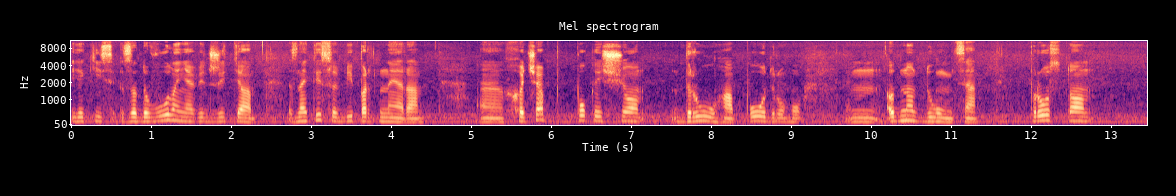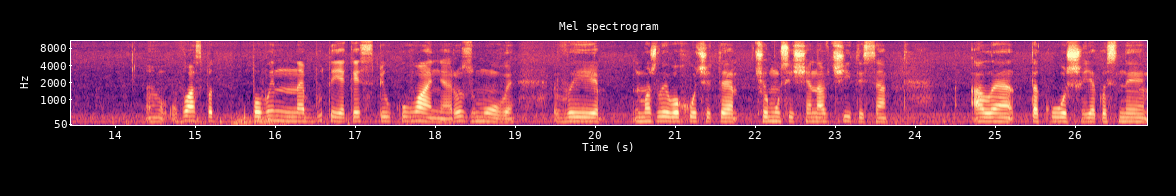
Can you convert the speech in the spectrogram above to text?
якісь задоволення від життя, знайти собі партнера, е, хоча б поки що друга, подругу, однодумця. Просто е, у вас повинне бути якесь спілкування, розмови. Ви, можливо, хочете чомусь іще навчитися, але також якось не,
